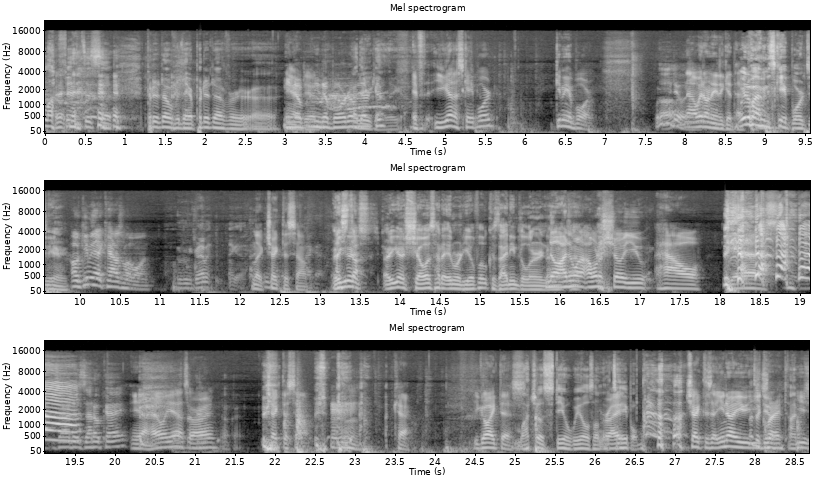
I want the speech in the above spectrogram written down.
love it. This, uh, put it over there. Put it over. Uh, You Yeah, know, dude. you know board oh, over there there. you go. There you go. if you got a skateboard, give me a board. What are we doing? No, we don't need to get that. We don't have any skateboards in here. Oh, give me that Caswell one. Grab it. I got it. Look, check this out. Are I you gonna sto- Are you gonna show us how to inward heel flip? Because I need to learn. no, I don't want. I want to show you how. Yes. Is that, is that okay? yeah. Hell yeah. It's all right. Okay. Check this out. okay. You go like this. Watch those steel wheels on the Right. table. Check this out. You know you, you do you,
